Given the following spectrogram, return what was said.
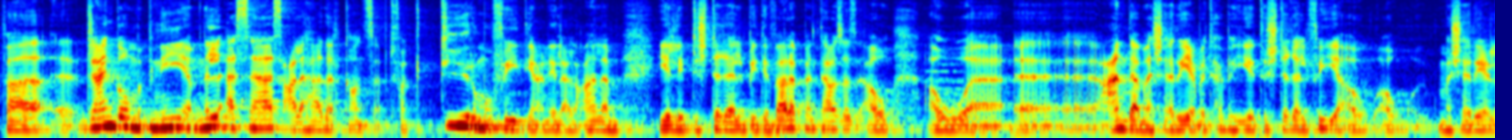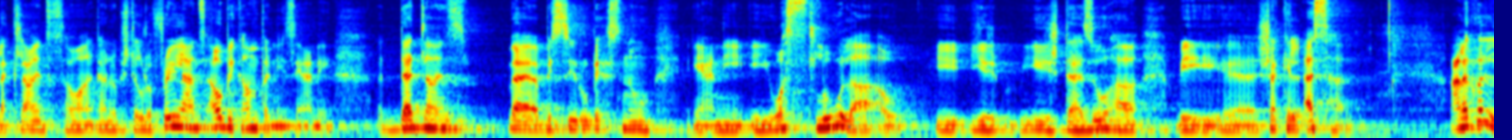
ف Django مبنية من الأساس على هذا ال concept. فكتير مفيد يعني للعالم يلي بتشتغل ب development houses أو أو آه، آه، عندها مشاريع بتحب هي تشتغل فيها أو أو مشاريع ل clients سواء كانوا بيشتغلوا freelance أو ب companies يعني ال deadlines بيصيروا بيحسنوا يعني يوصلوا لها أو يجتازوها بشكل أسهل. على كل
